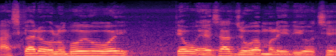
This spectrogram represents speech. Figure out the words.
હાશકારો અનુભવ્યો હોય તેવો અહેસાસ જોવા મળી રહ્યો છે.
